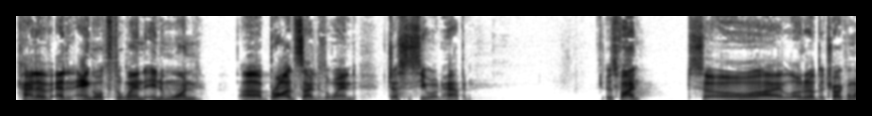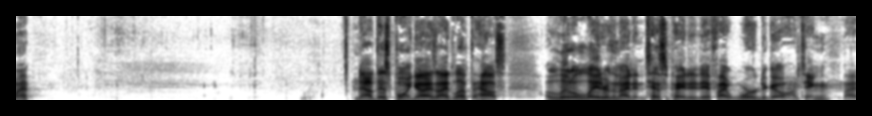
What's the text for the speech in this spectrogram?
kind of at an angle to the wind and one uh, broadside to the wind just to see what would happen. It was fine. So I loaded up the truck and went. Now, at this point, guys, I'd left the house a little later than I'd anticipated if I were to go hunting. I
